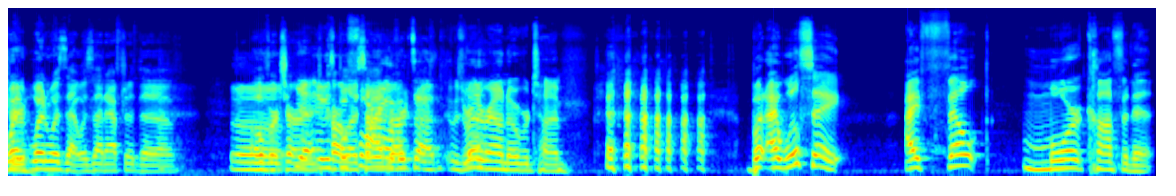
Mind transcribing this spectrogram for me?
When, when was that? Was that after the uh, overturned Yeah, it was Carlos before Hyde overtime. It was right around overtime. but I will say, I felt more confident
